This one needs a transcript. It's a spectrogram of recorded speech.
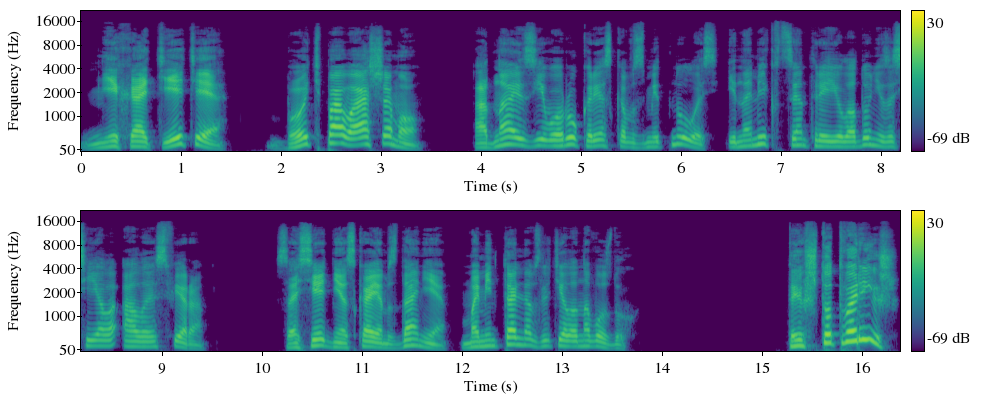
«Не хотите? Будь по-вашему!» Одна из его рук резко взметнулась, и на миг в центре ее ладони засияла алая сфера. Соседнее с Каем здание моментально взлетело на воздух. «Ты что творишь?»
